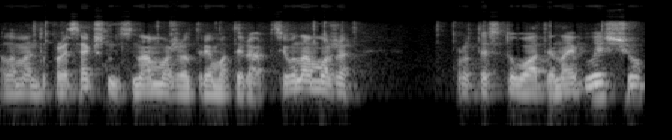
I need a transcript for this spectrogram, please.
елементу пресекшену ціна може отримати реакцію. Вона може протестувати найближчу.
